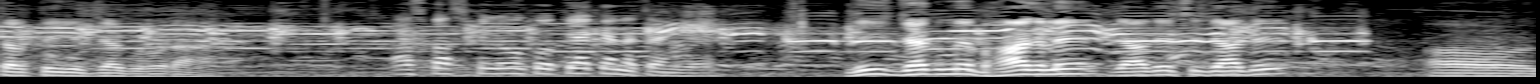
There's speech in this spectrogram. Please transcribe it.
चलते ये जग हो रहा है। आसपास के लोगों को क्या कहना चाहेंगे? इस जग में भाग लें ज़्यादा से ज़्यादा और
